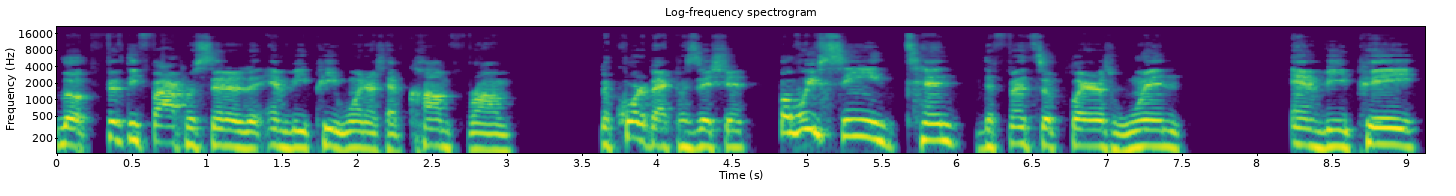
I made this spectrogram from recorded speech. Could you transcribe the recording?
look, 55% of the MVP winners have come from the quarterback position. But we've seen 10 defensive players win MVP.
